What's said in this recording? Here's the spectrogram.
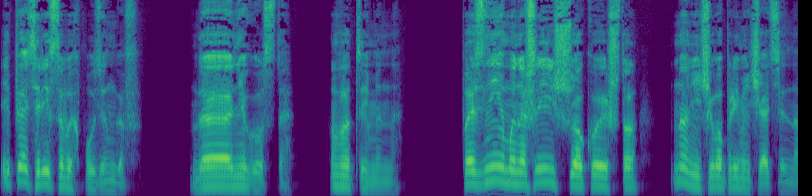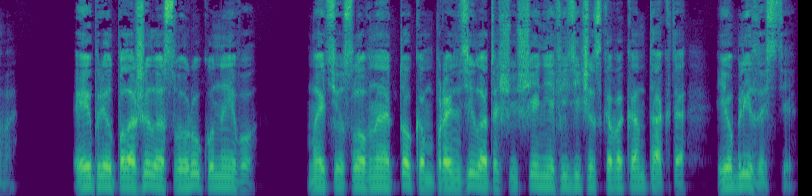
и пять рисовых пудингов. Да, не густо. Вот именно. Позднее мы нашли еще кое-что, но ничего примечательного. Эйприл положила свою руку на его. Мэтью словно током пронзил от ощущения физического контакта, ее близости.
